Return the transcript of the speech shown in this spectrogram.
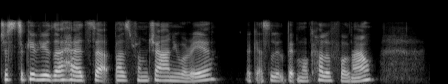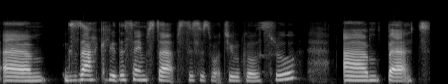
Just to give you the heads up, as from January, it gets a little bit more colourful now. Um, exactly the same steps, this is what you'll go through, um, but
